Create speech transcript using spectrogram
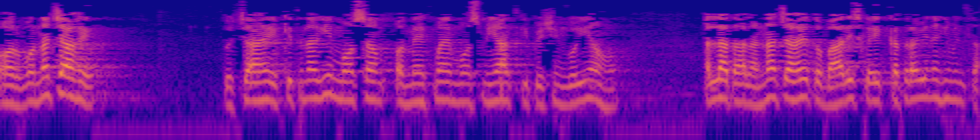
اور وہ نہ چاہے تو چاہے کتنا ہی موسم اور محکمہ موسمیات کی پیشن گوئیاں ہوں اللہ تعالیٰ نہ چاہے تو بارش کا ایک قطرہ بھی نہیں ملتا۔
